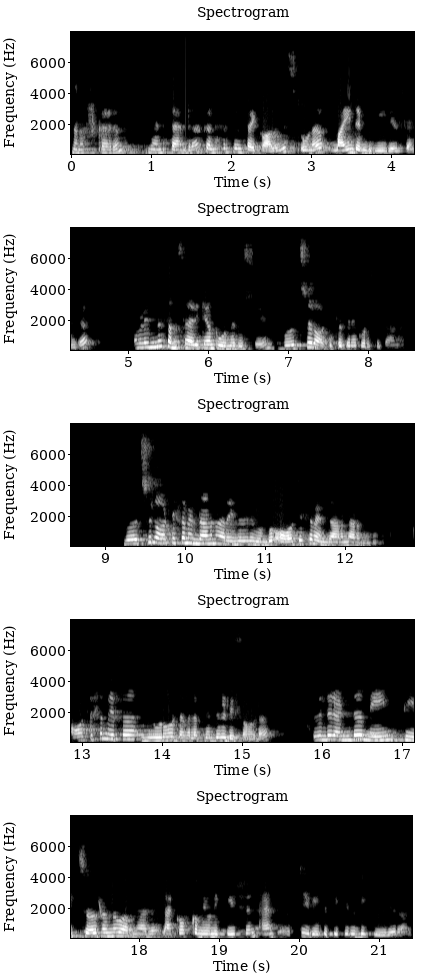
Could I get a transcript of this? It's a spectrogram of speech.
നമസ്കാരം. ഞാൻ Sandra consultant psychologist owner mind and behaviour centre നമ്മൾ ഇന്ന് സംസാരിക്കാൻ പോകുന്ന വിഷയം വെർച്വൽ ഓട്ടിസത്തിനെ കുറിച്ചിട്ടാണ്. വെർച്വൽ ഓട്ടിസം എന്താണെന്ന് അറിയുന്നതിന് മുമ്പ് ഓട്ടിസം എന്താണെന്ന് അറിഞ്ഞു autism is a neuro developmental disorder ഇതിന്റെ രണ്ട് മെയിൻ ഫീച്ചേഴ്സ് എന്ന് പറഞ്ഞാൽ lack of communication and stereotypical behaviour ആണ്.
